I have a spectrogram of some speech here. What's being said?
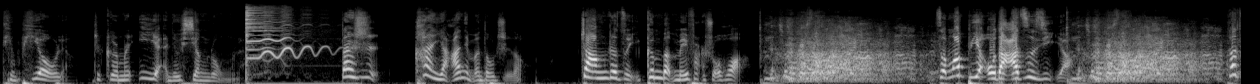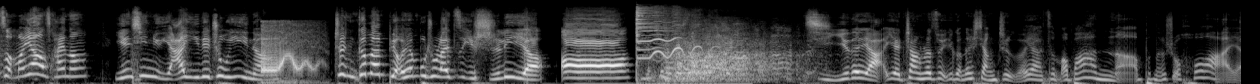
挺漂亮，这哥们一眼就相中了。但是看牙你们都知道，张着嘴根本没法说话，怎么表达自己呀？他怎么样才能引起女牙医的注意呢？这你根本表现不出来自己实力呀！啊！急的呀，也张着嘴就搁那想辙呀，怎么办呢？不能说话呀，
